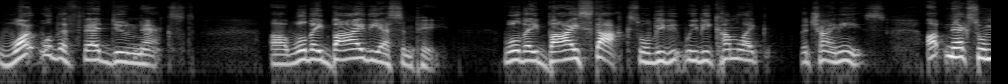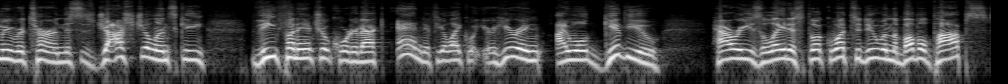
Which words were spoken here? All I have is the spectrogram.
what will the Fed do next? Uh, will they buy the S&P? Will they buy stocks? Will we, we become like the Chinese? Up next when we return, this is Josh Jalinski, the financial quarterback. And if you like what you're hearing, I will give you Harry's latest book, What to Do When the Bubble Pops.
